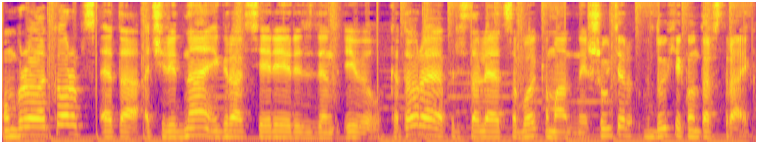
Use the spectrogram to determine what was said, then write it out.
Umbrella Corps это очередная игра в серии Resident Evil, которая представляет собой командный шутер в духе Counter-Strike.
